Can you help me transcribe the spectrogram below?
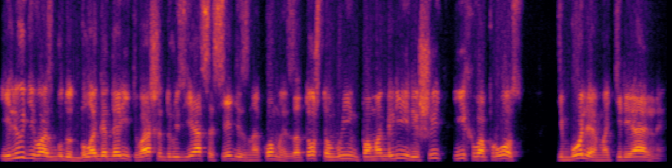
И люди вас будут благодарить, ваши друзья, соседи, знакомые, за то, что вы им помогли решить их вопрос, тем более материальный.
